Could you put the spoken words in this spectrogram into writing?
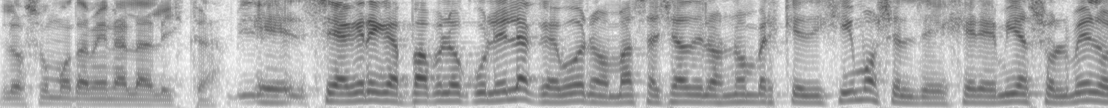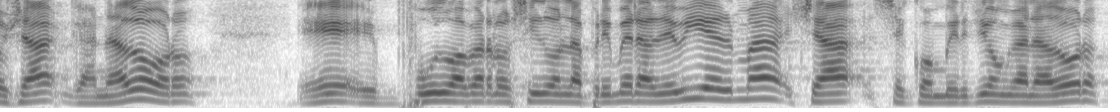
lo sumo también a la lista. Eh, se agrega Pablo Culela, que bueno, más allá de los nombres que dijimos, el de Jeremías Olmedo ya ganador, eh, pudo haberlo sido en la primera de Viedma, ya se convirtió en ganador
